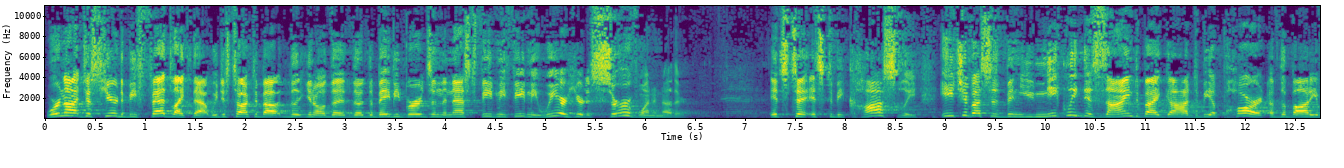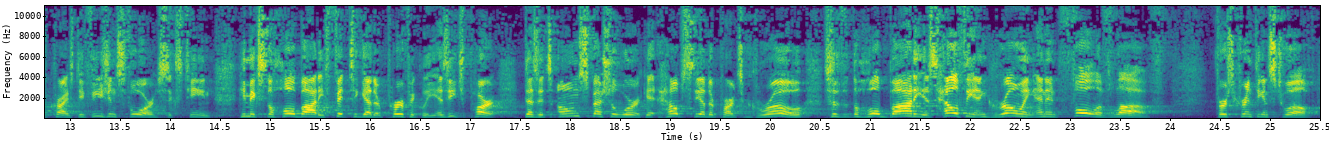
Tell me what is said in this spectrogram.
We're not just here to be fed like that. We just talked about the, you know, the, the, the baby birds in the nest, feed me, feed me. We are here to serve one another. It's to, it's to be costly. Each of us has been uniquely designed by God to be a part of the body of Christ. Ephesians 4, 16. He makes the whole body fit together perfectly. As each part does its own special work, it helps the other parts grow so that the whole body is healthy and growing and in full of love. 1 Corinthians 12.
